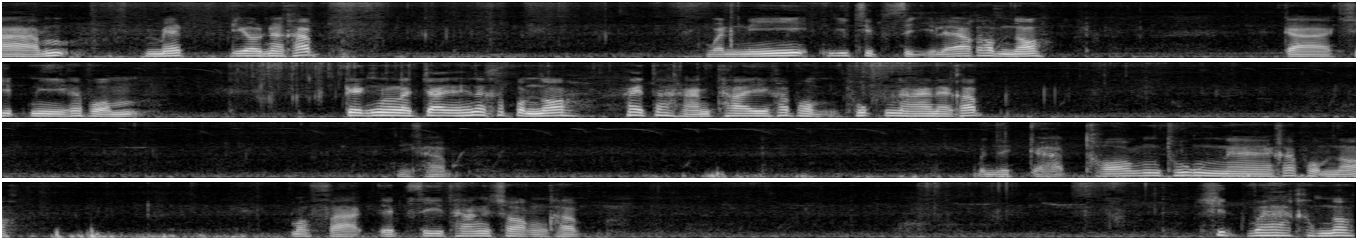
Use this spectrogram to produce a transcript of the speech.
93 เม็ดเดียวนะครับ วันนี้ 24 แล้วครับผมเนาะ กาคลิปนี้ครับผม เก่งกำลังใจให้นะครับผมเนาะให้ทหารไทยครับผมทุกนายนะครับ นี่ครับ บรรยากาศท้องทุ่งนาครับผมเนาะมาฝาก FC ทางช่องครับ คิดว่าครับเนาะ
